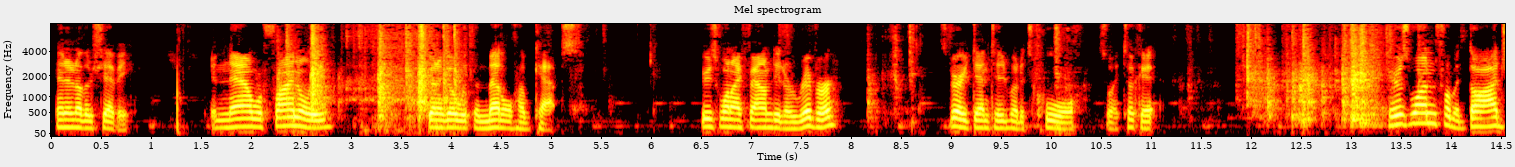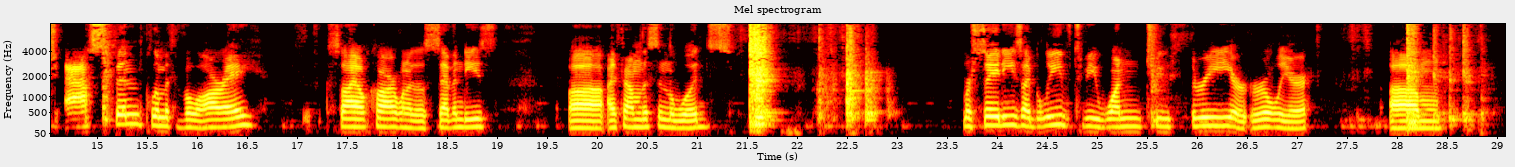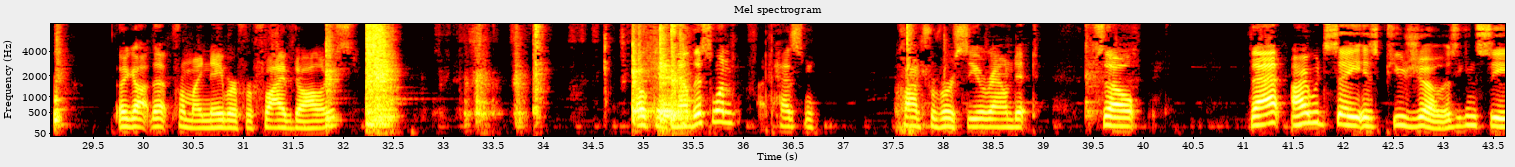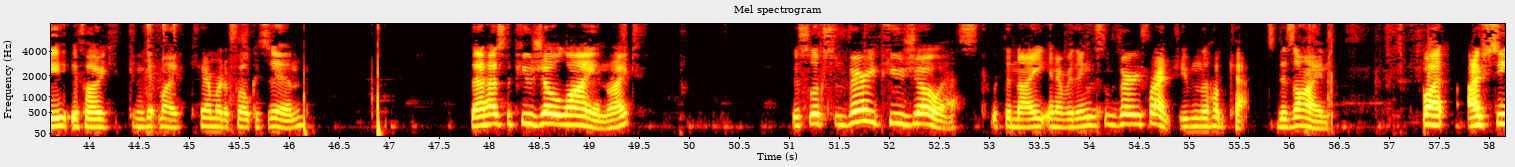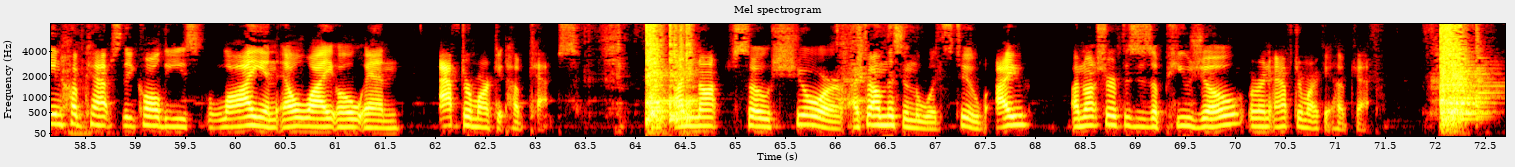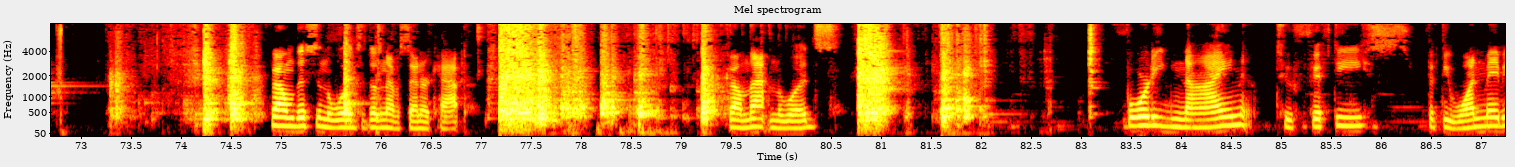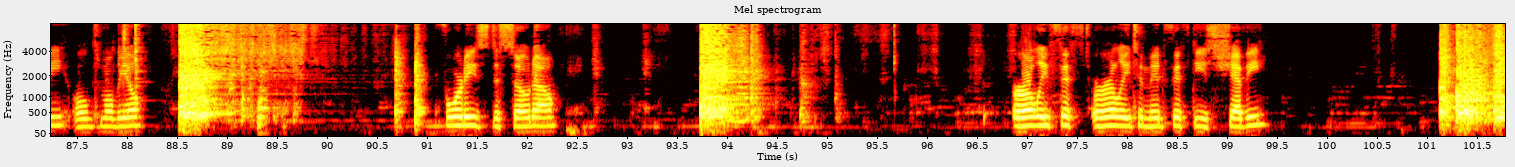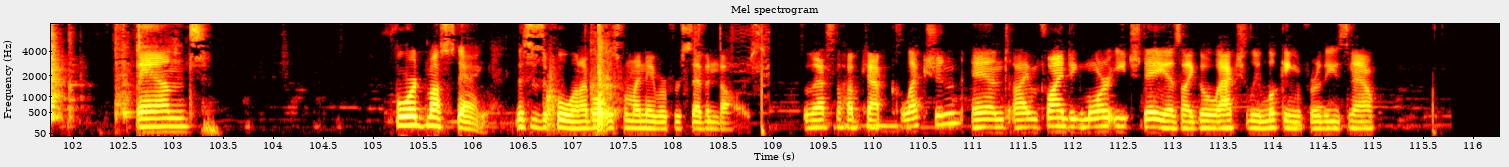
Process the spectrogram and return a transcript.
and another Chevy. And now we're finally going to go with the metal hubcaps. Here's one I found in a river. It's very dented, but it's cool, so I took it. Here's one from a Dodge Aspen Plymouth Volare style car, one of those 70s. Uh, I found this in the woods. Mercedes, I believe to be one, two, three or earlier. Um, I got that from my neighbor for five dollars. Okay, now this one has some controversy around it. So, that, I would say, is Peugeot. As you can see, if I can get my camera to focus in, that has the Peugeot lion, right? This looks very Peugeot-esque, with the knight and everything. This looks very French, even the hubcap. Design. But, I've seen hubcaps, they call these Lion, L-Y-O-N, aftermarket hubcaps. I'm not so sure. I found this in the woods too, but I I'm not sure if this is a Peugeot or an aftermarket hubcap. Found this in the woods. It doesn't have a center cap. Found that in the woods. 49 to 50, 51 maybe, Oldsmobile. 40s DeSoto. early fifth, early to mid fifties Chevy, and Ford Mustang. This is a cool one. I bought this from my neighbor for seven dollars. So that's the hubcap collection, and I'm finding more each day as I go actually looking for these now.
